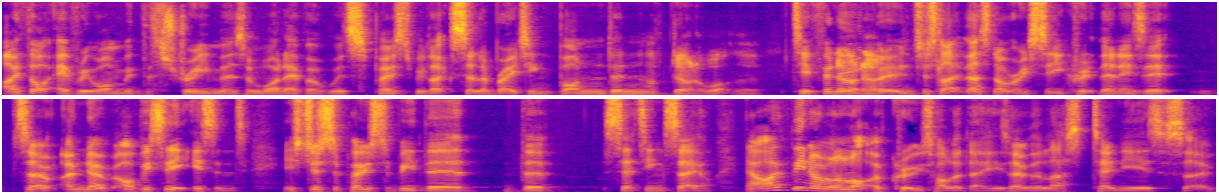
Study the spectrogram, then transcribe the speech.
I thought everyone with the streamers and whatever was supposed to be like celebrating Bond and I don't know what the. Tiffany, No, no. but it's just like that's not very secret, then is it? So uh, no, obviously it isn't. It's just supposed to be the the setting sail. Now I've been on a lot of cruise holidays over the last ten years or so,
